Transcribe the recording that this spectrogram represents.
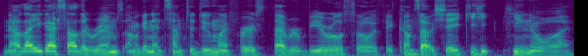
Now that you guys saw the rims I'm gonna attempt to do my first ever b-roll so if it comes out shaky you know why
